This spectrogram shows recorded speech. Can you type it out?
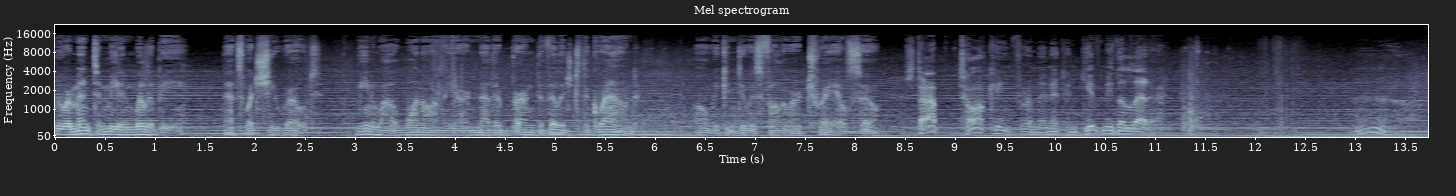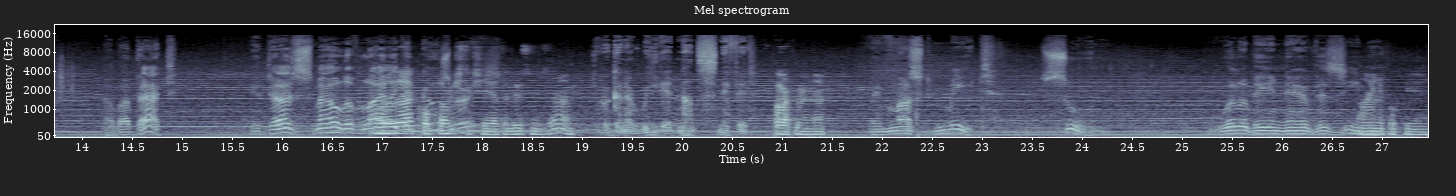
We were meant to meet in Willoughby. That's what she wrote. Meanwhile, one army or another burned the village to the ground. All we can do is follow her trail, so... Stop talking for a minute and give me the letter. Ah, how about that? It does smell of lilac Orada and koklamıştık gooseberry. şey hatırlıyorsunuz değil mi? You were gonna read it, not sniff it. Parfümünü. We must meet soon. Willoughby near Vizima. Yani.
